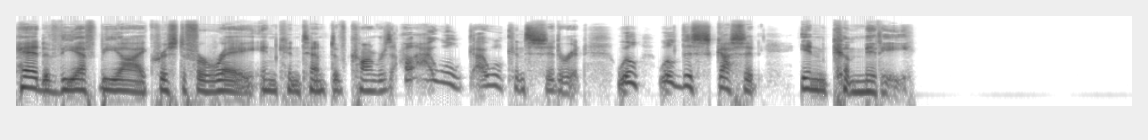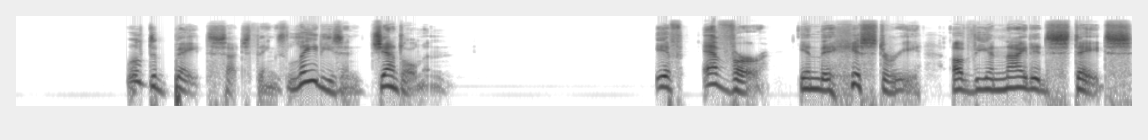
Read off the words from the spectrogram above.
head of the FBI, Christopher Wray, in contempt of Congress. I, I will I will consider it. We'll we'll discuss it in committee. We'll debate such things. Ladies and gentlemen, if ever in the history of the United States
